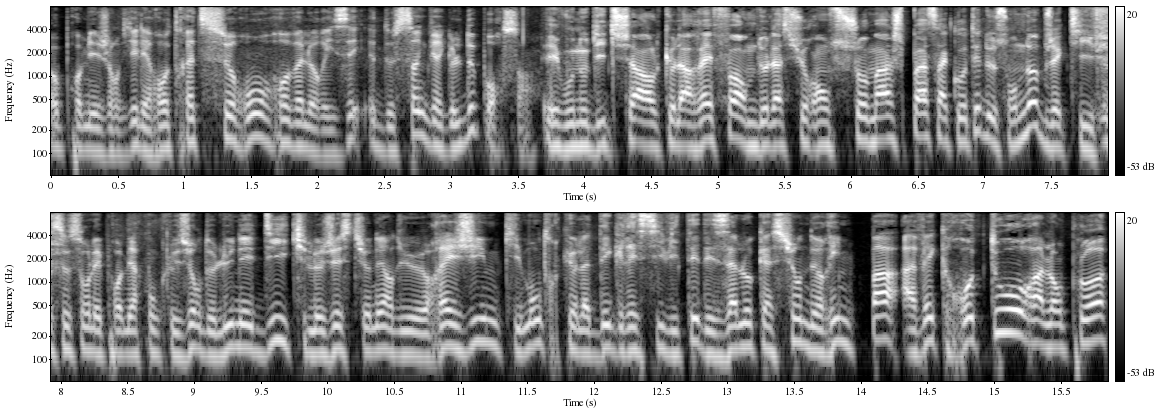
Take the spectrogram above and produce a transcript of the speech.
Au 1er janvier, les retraites seront revalorisées de 5,2%. Et vous nous dites, Charles, que la réforme de l'assurance chômage passe à côté de son objectif. Ce sont les premières conclusions de l'UNEDIC, le gestionnaire du régime, qui montre que la dégressivité des allocations ne rime pas avec retour à l'emploi.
